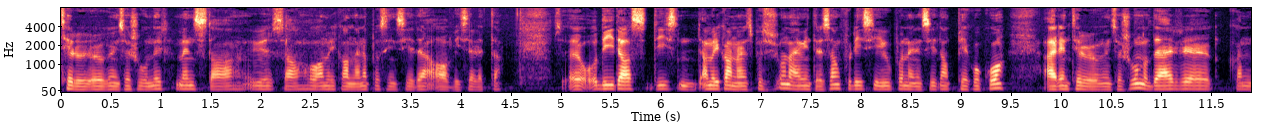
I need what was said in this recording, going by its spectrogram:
terrororganisasjoner, mens da USA og amerikanerne på sin side avviser dette. Og de, da, de, Amerikanernes posisjon er jo interessant, for de sier jo på den ene siden at PKK er en terrororganisasjon, og der kan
